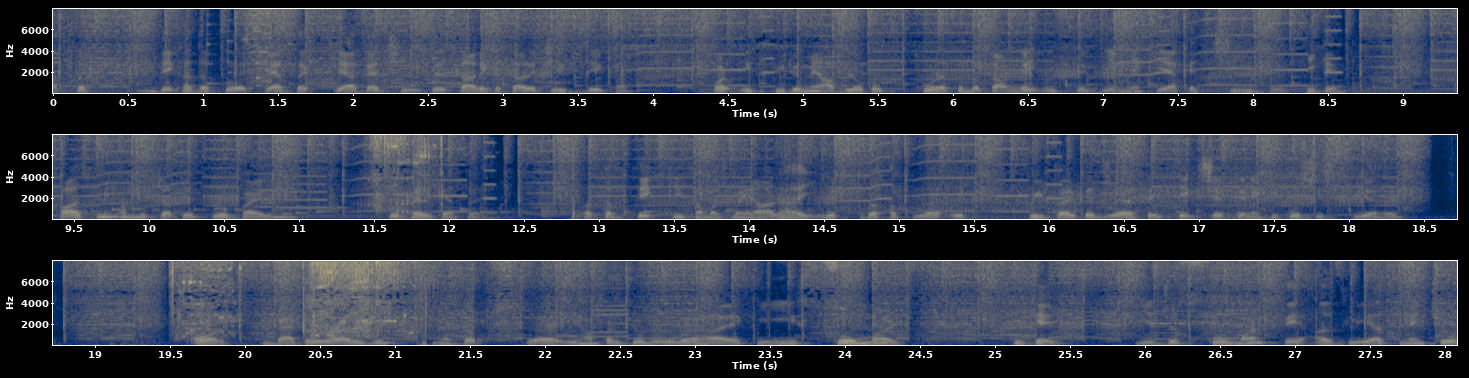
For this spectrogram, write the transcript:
मतलब देखा था कैसा क्या क्या चीज़ है, सारे के सारे चीज़ देखा। और इस वीडियो में आप लोगों को थोड़ा सा बताऊँगा इस गेम में क्या क्या चीज़ है, ठीक है? फ़र्स्ट में हम लोग चाहते हैं प्रोफ़ाइल में। प्रोफ़ाइल कैसा है? और तब देख के समझ में आ रहा है, ये पूरा का पूरा एक फ्री फायर का जैसा ही टेक्सचर देने की कोशिश किया है। और बैटल रॉयल में मतलब यहाँ पर जो बोल रहा है कि सोमर्स ठीक है? ये जो सोमर्स से असलियत में जो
